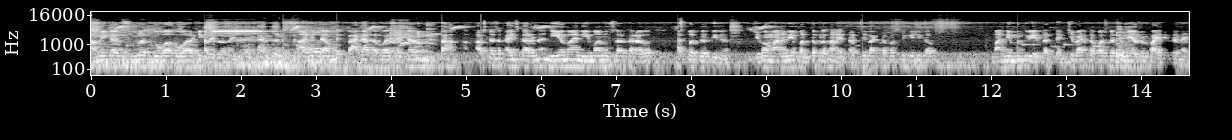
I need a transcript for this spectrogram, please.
आम्ही काय सुरत गोवा गुवाहाटी आलेलो नाही. आणि त्यामुळे बॅगा तपासायच्या असण्याचं काहीच कारण नाही. नियम आहे नियमानुसार करावं त्याच पद्धतीनं. जेव्हा माननीय पंतप्रधान येतात ते बॅग तपासणी केली जाऊ हो? मान्य मंत्री येतात त्यांची बॅग तपासल्याचं मी अजून पाहिलेलं नाही.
